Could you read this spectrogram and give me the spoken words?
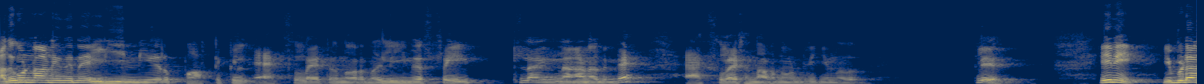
അതുകൊണ്ടാണ് ഇതിനെ ലീനിയർ പാർട്ടിക്കിൾ ആക്സലേറ്റർ എന്ന് പറയുന്നത്. ലീനിയർ സ്ട്രെയിറ്റ് ലൈനിലാണ് അതിന്റെ ആക്സലേഷൻ നടന്നുകൊണ്ടിരിക്കുന്നത്. ക്ലിയർ ഇനി ഇവിടെ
